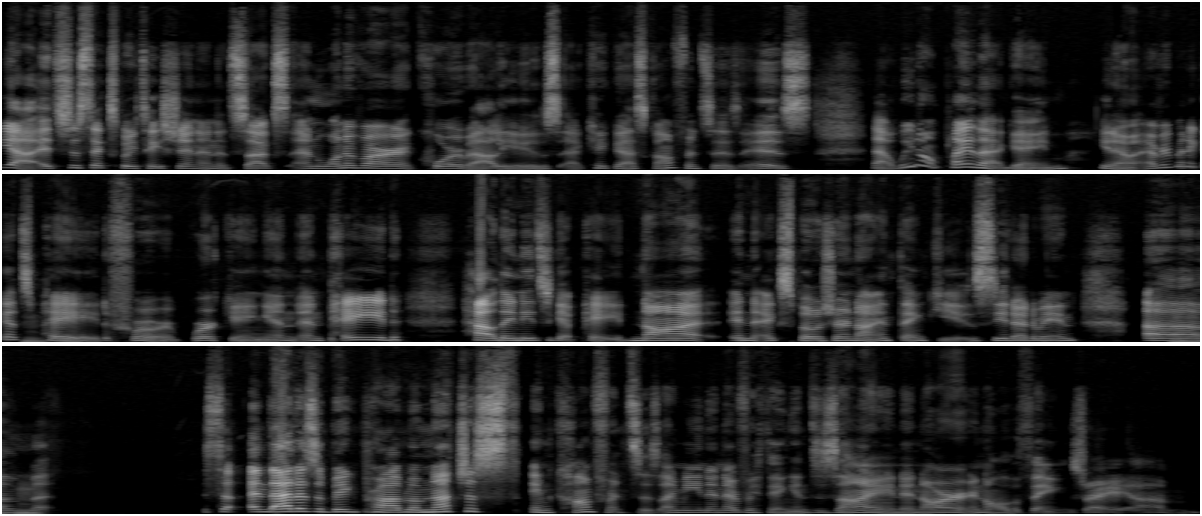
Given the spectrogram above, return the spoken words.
yeah, it's just exploitation and it sucks. And one of our core values at kick ass conferences is that we don't play that game. You know, everybody gets mm-hmm. paid for working and, and paid how they need to get paid, not in exposure, not in thank yous. You know what I mean? Um, mm-hmm. So, and that is a big problem, not just in conferences. I mean, in everything, in design, in art, and all the things, right? Um,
